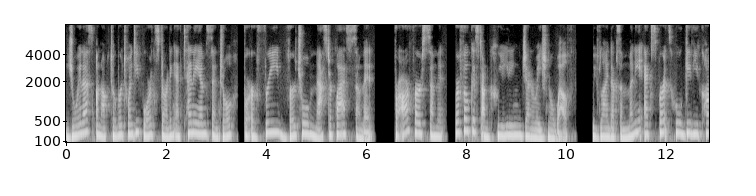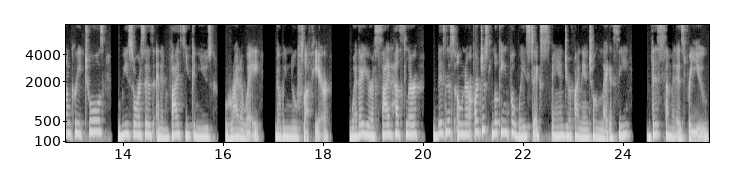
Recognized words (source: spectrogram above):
Join us on October 24th, starting at 10 a.m. Central, for a free virtual masterclass summit. For our first summit, we're focused on creating generational wealth. We've lined up some money experts who will give you concrete tools, resources, and advice you can use right away. There'll be no fluff here. Whether you're a side hustler, business owner, or just looking for ways to expand your financial legacy, this summit is for you.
